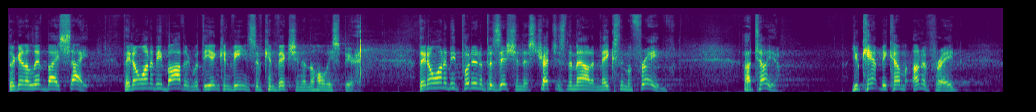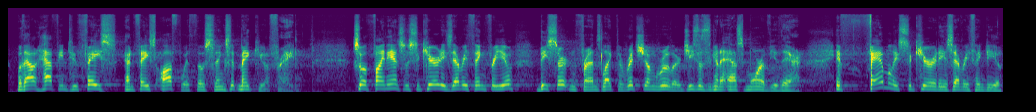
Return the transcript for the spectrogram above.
They're going to live by sight. They don't want to be bothered with the inconvenience of conviction in the Holy Spirit. They don't want to be put in a position that stretches them out and makes them afraid. I'll tell you, you can't become unafraid without having to face and face off with those things that make you afraid. So, if financial security is everything for you, be certain, friends, like the rich young ruler, Jesus is going to ask more of you there. If family security is everything to you,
